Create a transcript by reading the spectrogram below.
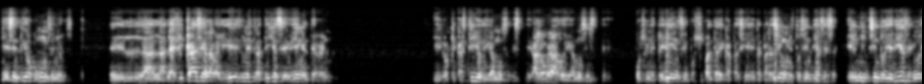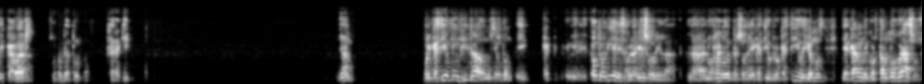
Tiene sentido común, señores. Eh, la, eficacia, la validez de una estrategia se ve en el terreno. Y lo que Castillo, digamos, este, ha logrado, digamos, este, por su inexperiencia, por su falta de capacidad de preparación en estos 100 días, es, en 110 días se de excavar su propia tumba, Jaraquí. ¿Ya? Porque Castillo está infiltrado, ¿no es cierto? Eh, otro día les hablaré sobre los rasgos de personalidad de Castillo, pero Castillo, digamos, le acaban de cortar dos brazos,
